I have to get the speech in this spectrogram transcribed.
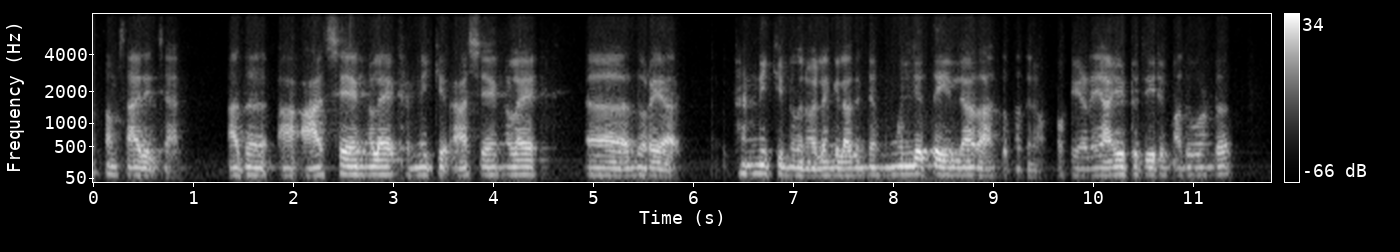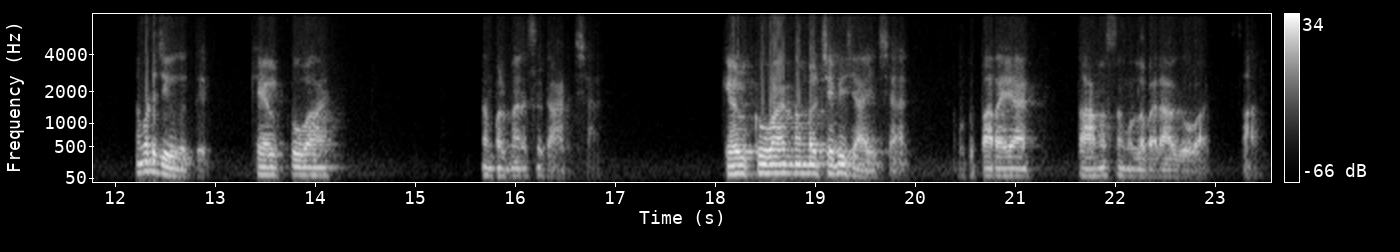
സംസാരിച്ചാൽ അത് ആ ആശയങ്ങളെ ഖണ്ഡിക്ക ആശയങ്ങളെ എന്താ പറയുക ഖണ്ഡിക്കുന്നതിനോ അല്ലെങ്കിൽ അതിന്റെ മൂല്യത്തെ ഇല്ലാതാക്കുന്നതിനോ ഒക്കെ ഇടയായിട്ട് തീരും. അതുകൊണ്ട് നമ്മുടെ ജീവിതത്തിൽ കേൾക്കുവാൻ നമ്മൾ മനസ്സ് കാണിച്ചാൽ കേൾക്കുവാൻ നമ്മൾ ചെവി ചായച്ചാൽ നമുക്ക് പറയാൻ താമസമുള്ളവരാകുവാൻ സാധിക്കും.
